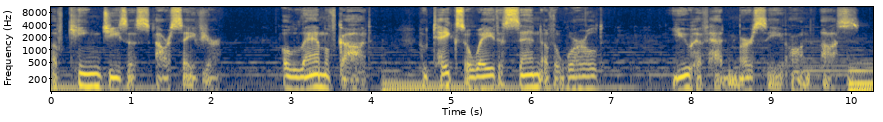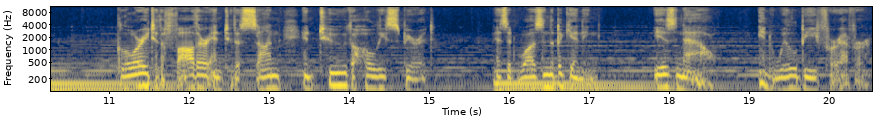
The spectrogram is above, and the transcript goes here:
of King Jesus, our Savior. O Lamb of God, who takes away the sin of the world, you have had mercy on us. Glory to the Father, and to the Son, and to the Holy Spirit, as it was in the beginning, is now, and will be forever.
